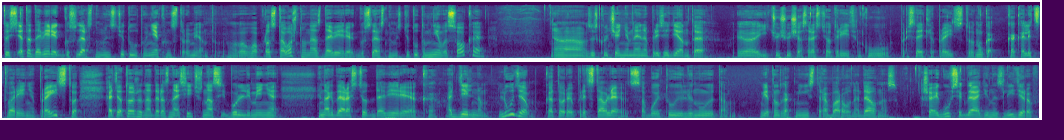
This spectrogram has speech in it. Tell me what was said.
то есть это доверие к государственному институту, не к инструменту. Вопрос того, что у нас доверие к государственным институтам невысокое, за исключением, наверное, президента, Э, и чуть-чуть сейчас растет рейтинг у представителя правительства, ну, как, как олицетворение правительства, хотя тоже надо разносить, у нас более-менее иногда растет доверие к отдельным людям, которые представляют собой ту или иную там, ну, как министр обороны, да, у нас Шойгу всегда один из лидеров.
